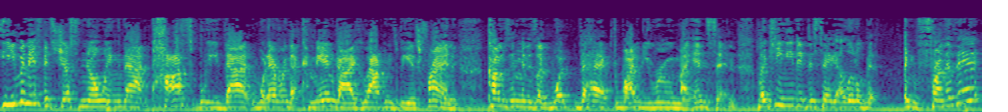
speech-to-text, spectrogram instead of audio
even if it's just knowing that possibly that whatever that command guy who happens to be his friend comes to him and is like, "What the heck? Why did you ruin my ensign?" Like he needed to say a little bit in front of it,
